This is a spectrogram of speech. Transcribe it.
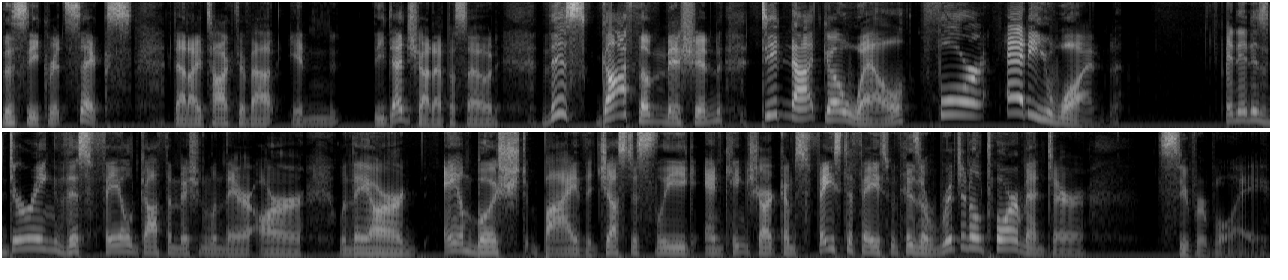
the Secret Six that I talked about in the Deadshot episode, this Gotham mission did not go well for anyone. And it is during this failed Gotham mission when they are when they are ambushed by the Justice League and King Shark comes face to face with his original tormentor, Superboy.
